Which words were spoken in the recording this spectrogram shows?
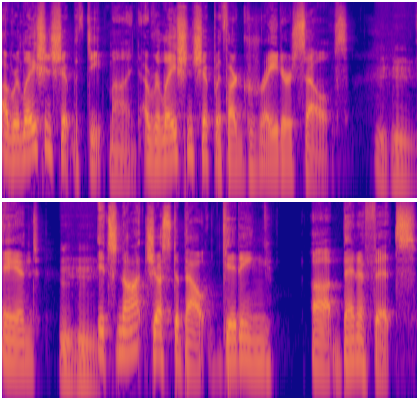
a relationship with deep mind, a relationship with our greater selves. Mm-hmm. And mm-hmm. it's not just about getting uh, benefits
